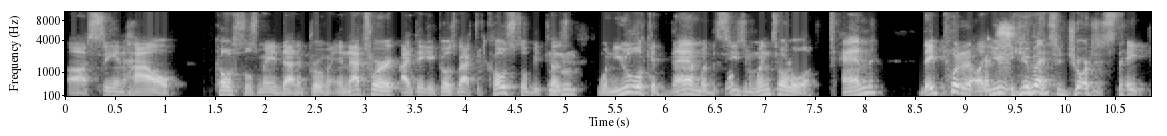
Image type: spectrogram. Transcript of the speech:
Uh, seeing how Coastal's made that improvement. And that's where I think it goes back to Coastal because Mhm. when you look at them with the season win total of 10, they put it like you, you mentioned Georgia State.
